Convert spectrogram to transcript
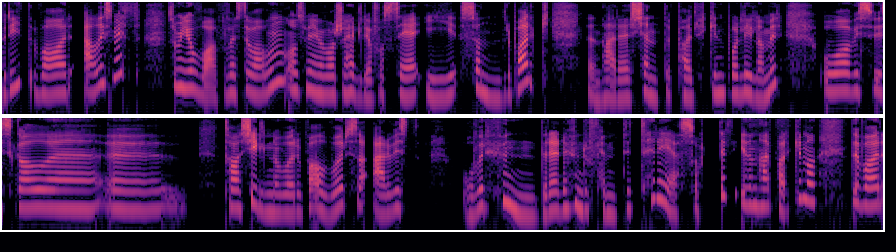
Brit var Ally Smith, som jo var på festivalen, og som vi var så heldige å få se i Søndre Park. Den her kjente parken på Lillehammer. Og hvis vi skal eh, ta kildene våre på alvor, så er det visst over 100 eller 150 tresorter i denne parken. Og det var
